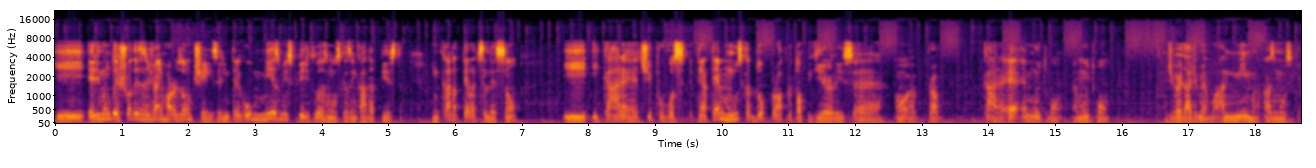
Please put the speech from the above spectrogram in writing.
E ele não deixou a desejar em Horizon Chase, ele entregou o mesmo espírito das músicas em cada pista, em cada tela de seleção, e, e, cara, é tipo, você tem até música do próprio Top Gear. É, pra, cara, é, é muito bom. É muito bom. De verdade mesmo. Anima as músicas.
